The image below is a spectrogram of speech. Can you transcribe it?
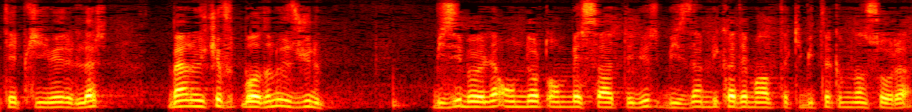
tepkiyi verirler. Ben ülke futbol adına üzgünüm. Bizi böyle 14-15 saatte bir bizden bir kademe alttaki bir takımdan sonra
